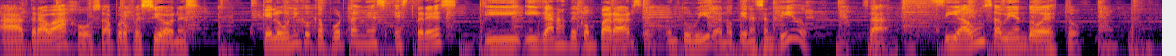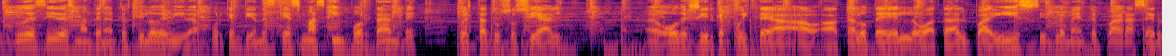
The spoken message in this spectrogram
a trabajos, a profesiones que lo único que aportan es estrés y, ganas de compararse en tu vida. No tiene sentido. O sea, si aún sabiendo esto, tú decides mantener tu estilo de vida porque entiendes que es más importante tu estatus social eh, o decir que fuiste a, tal hotel o a tal país simplemente para hacer,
